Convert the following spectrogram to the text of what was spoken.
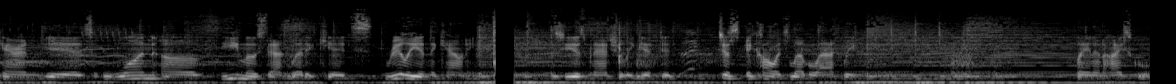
Karen is one of the most athletic kids really in the county. She is naturally gifted, just a college level athlete playing in a high school.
